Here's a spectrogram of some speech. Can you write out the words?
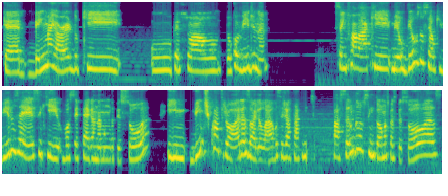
Que é bem maior do que o pessoal do Covid, né? Sem falar que, meu Deus do céu, que vírus é esse que você pega na mão da pessoa e em 24 horas, olha lá, você já tá passando sintomas para as pessoas,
